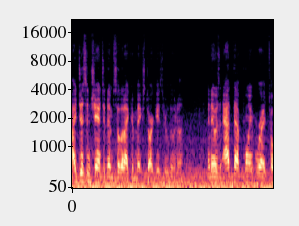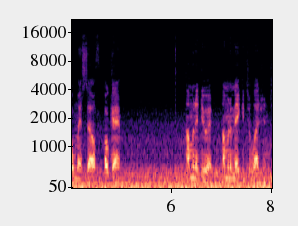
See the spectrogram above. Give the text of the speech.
I disenchanted him so that I could make Stargazer Luna, and it was at that point where I told myself, okay, I'm gonna do it. I'm gonna make it to legend,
